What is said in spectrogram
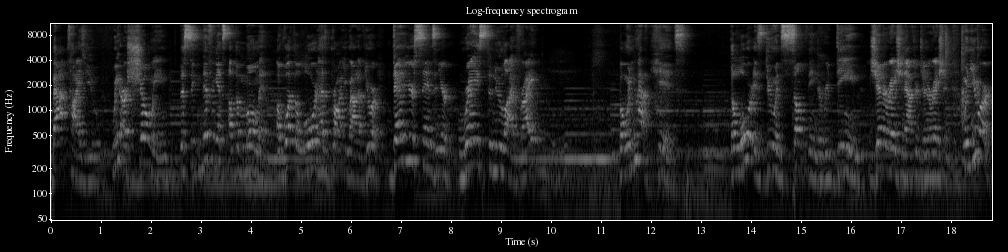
baptize you, we are showing the significance of the moment of what the Lord has brought you out of. You are dead in your sins and you're raised to new life, right? But when you have kids, the Lord is doing something to redeem generation after generation. When you are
